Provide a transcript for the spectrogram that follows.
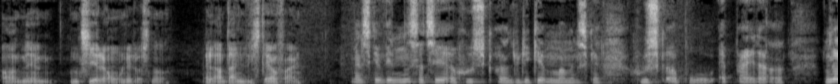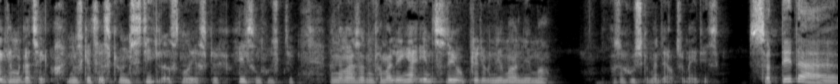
og om øh, den siger det ordentligt og sådan noget. Eller om der er en lille stavefejl. Man skal vende sig til at huske at lytte igennem, og man skal huske at bruge AppWriter. Og nogle gange kan man godt tænke, "Åh, nu skal jeg til at skrive en stil og sådan noget, jeg skal hele tiden huske det. Men når man sådan kommer længere ind, så det jo, bliver det jo nemmere og nemmere. Og så husker man det automatisk. Så det, der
